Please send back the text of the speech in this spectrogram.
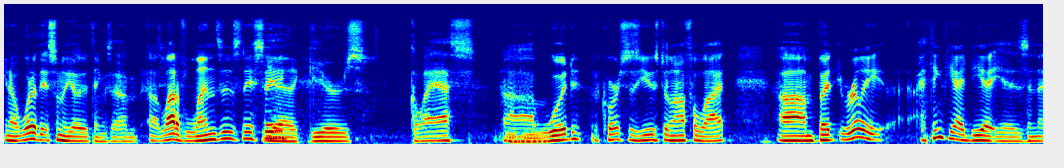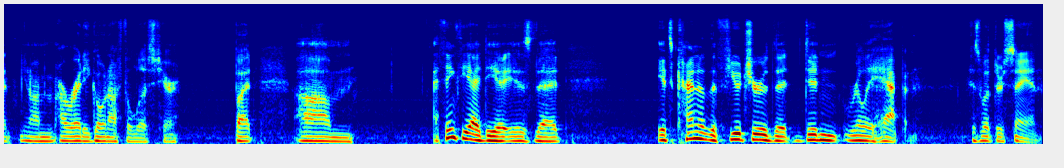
you know what are they, some of the other things? Um, a lot of lenses they say Yeah, gears. glass, uh, wood, of course, is used an awful lot. Um, but really, I think the idea is, and that, you know, I'm already going off the list here, but um, I think the idea is that it's kind of the future that didn't really happen, is what they're saying.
